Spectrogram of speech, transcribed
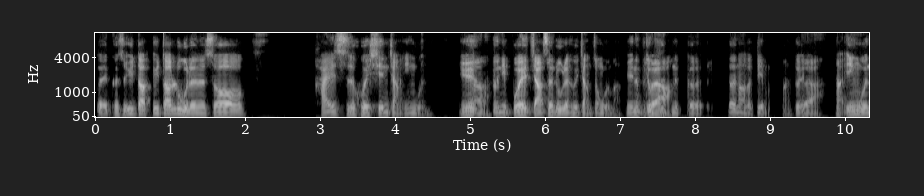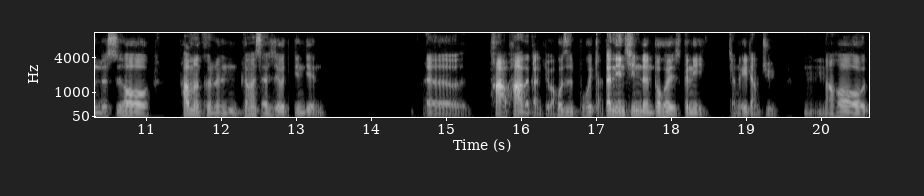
对，可是遇到遇到路人的时候，还是会先讲英文。因为你不会假设路人会讲中文嘛，因为那不就是那个热闹的店嘛，对，对啊。那英文的时候，他们可能刚开始还是有一点点呃怕怕的感觉吧，或者是不会讲。但年轻人都会跟你讲个一两句，嗯嗯，然后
